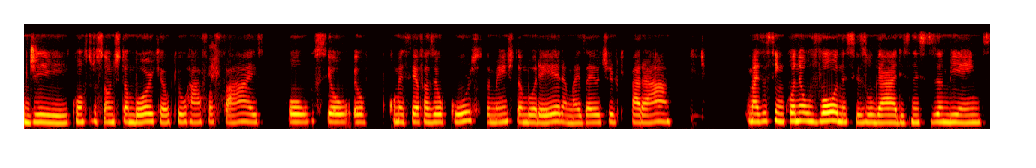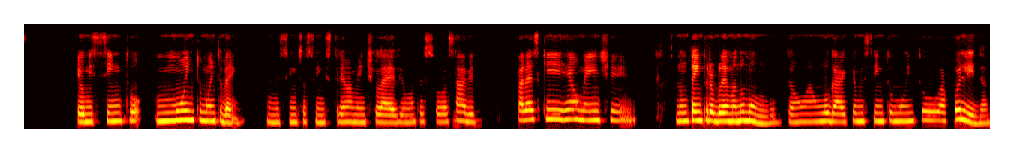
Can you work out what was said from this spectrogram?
de construção de tambor, que é o que o Rafa faz, ou se eu, eu comecei a fazer o curso também de tamboreira, mas aí eu tive que parar. Mas assim, quando eu vou nesses lugares, nesses ambientes, eu me sinto muito, muito bem. Eu me sinto assim extremamente leve, uma pessoa, sabe? Parece que realmente não tem problema no mundo. Então é um lugar que eu me sinto muito acolhida.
